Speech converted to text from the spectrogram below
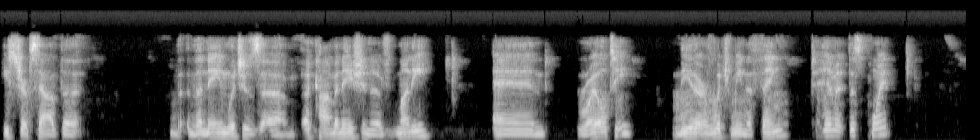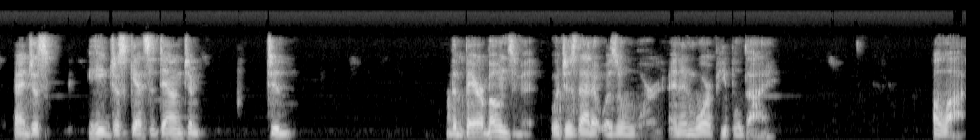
He strips out the the name, which is um, a combination of money and royalty, neither of which mean a thing to him at this point, and just he just gets it down to to the bare bones of it, which is that it was a war, and in war people die a lot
